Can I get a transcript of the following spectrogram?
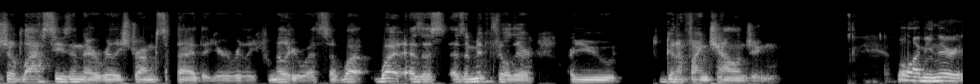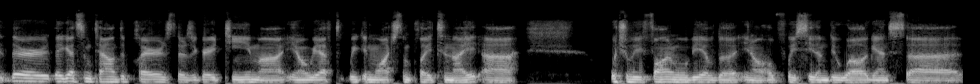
Shield last season. They're a really strong side that you're really familiar with. So what what as a as a midfielder are you going to find challenging? Well, I mean, they're they're they got some talented players. There's a great team. Uh, you know, we have to, we can watch them play tonight. Uh, which will be fun. We'll be able to, you know, hopefully see them do well against uh,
